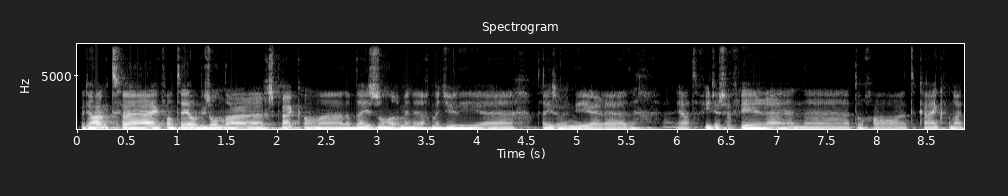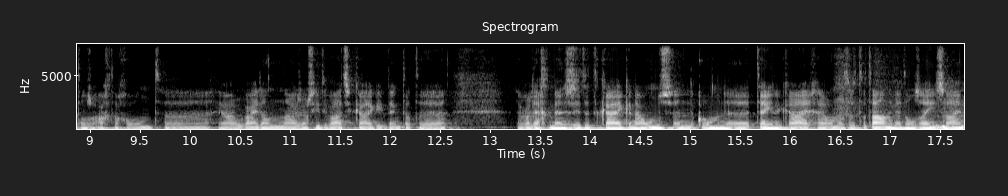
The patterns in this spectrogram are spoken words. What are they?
bedankt. Eh, ik vond het een heel bijzonder eh, gesprek om eh, op deze zondagmiddag met jullie eh, op deze manier eh, ja, te filosoferen. En eh, toch al te kijken vanuit onze achtergrond eh, ja, hoe wij dan naar zo'n situatie kijken. Ik denk dat er wellicht mensen zitten te kijken naar ons en de komende tenen krijgen omdat we het totaal niet met ons eens zijn.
